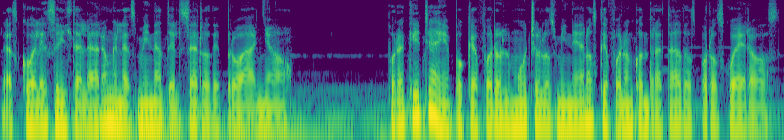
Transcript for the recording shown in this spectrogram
las cuales se instalaron en las minas del Cerro de Proaño. Por aquella época fueron muchos los mineros que fueron contratados por los güeros,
